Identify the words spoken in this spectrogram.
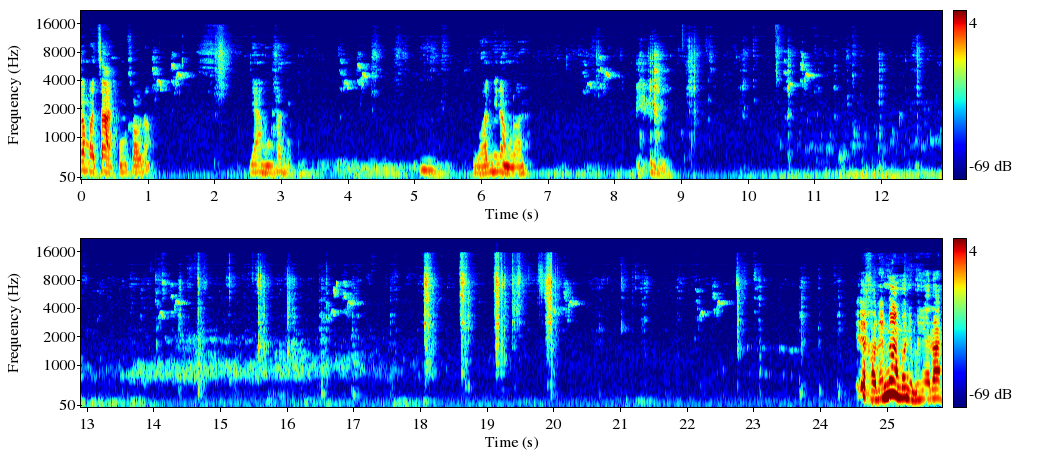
ธรรมชาติของเขาเนาะยาของเขาร้อนพี่น้องร้อน เดี๋ยวเขาในเมืองบ่นี่พี่ยร้อน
